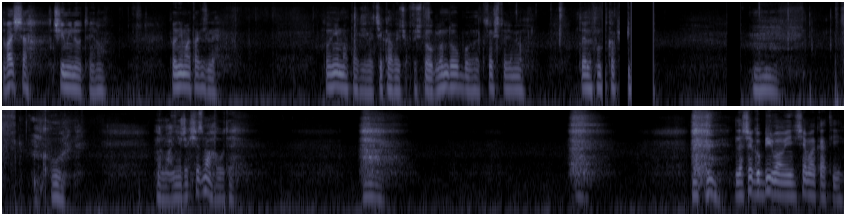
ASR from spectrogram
23 minuty, no. To nie ma tak źle. To nie ma tak źle. Ciekawe, czy ktoś to oglądał, bo jak ktoś to nie miał telefon w kapinie. Mm. Kurde. Normalnie, że się zmachał te. Dlaczego Birma mi, siema Kati,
